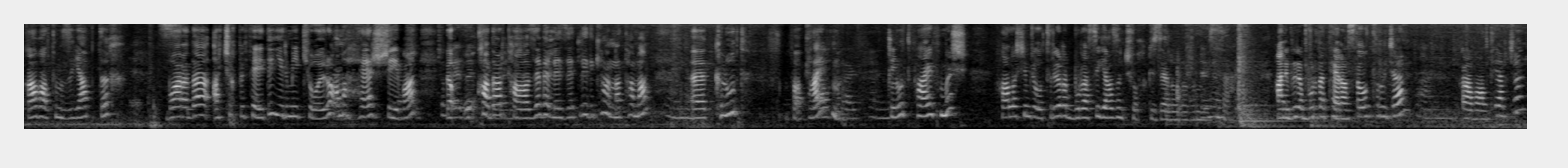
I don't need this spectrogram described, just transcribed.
kahvaltımızı yaptık. Bu arada açık büfeydi 22 euro ama her şey var ve o kadar taze ve lezzetliydi ki anlatamam. Ee, Clut Five mı? Clut Five'mış. Hala şimdi oturuyorlar. Burası yazın çok güzel olur mesela. Hani bir burada terasta oturacaksın. Kahvaltı yapacaksın.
